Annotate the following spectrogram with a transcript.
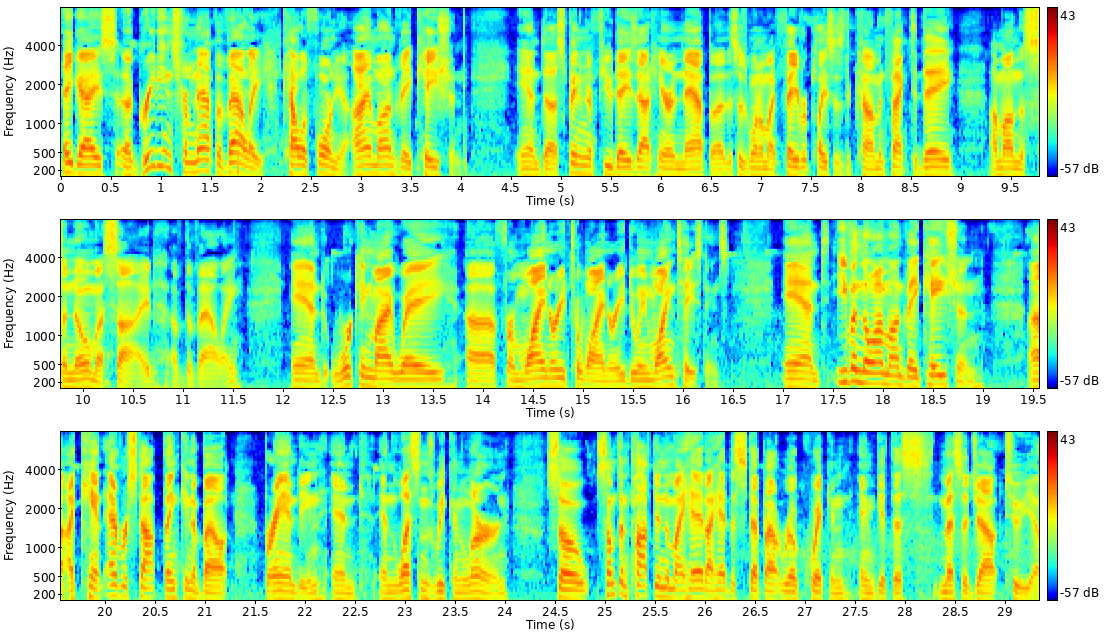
Hey guys, uh, greetings from Napa Valley, California. I am on vacation and uh, spending a few days out here in Napa. This is one of my favorite places to come. In fact, today I'm on the Sonoma side of the valley and working my way uh, from winery to winery doing wine tastings. And even though I'm on vacation, uh, I can't ever stop thinking about branding and, and lessons we can learn. So something popped into my head. I had to step out real quick and, and get this message out to you.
